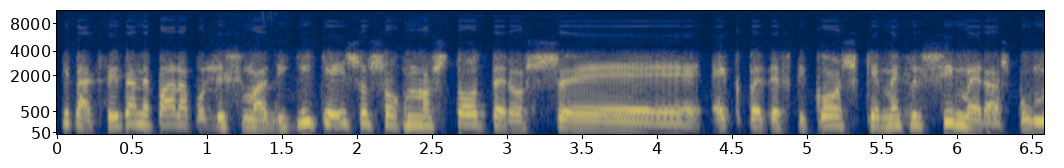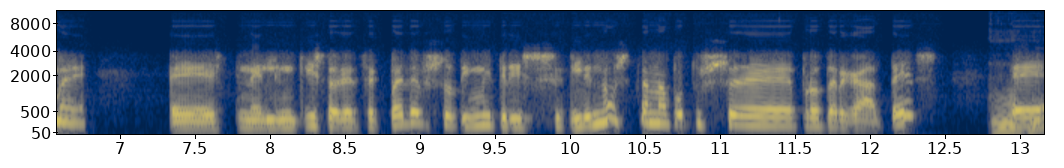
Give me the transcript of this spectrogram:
κοιτάξτε, ήταν πάρα πολύ σημαντική και ίσως ο γνωστότερος ε, εκπαιδευτικός και μέχρι σήμερα ας πούμε ε, στην ελληνική ιστορία της εκπαίδευσης ο Δημήτρης Γλίνος ήταν από τους ε, προτεργατες ε,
